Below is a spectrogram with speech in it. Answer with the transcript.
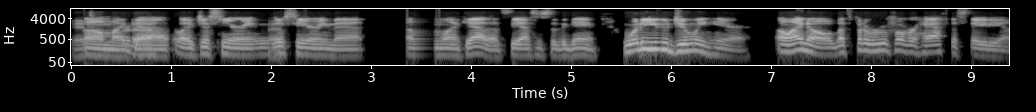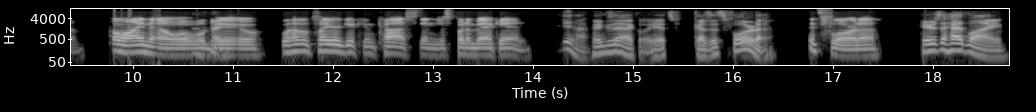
It's oh my God. Like just hearing just hearing that. I'm like, yeah, that's the essence of the game. What are you doing here? Oh, I know. Let's put a roof over half the stadium. Oh, I know what we'll do. We'll have a player get concussed and just put him back in. Yeah, exactly. It's because it's Florida. It's Florida. Here's a headline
